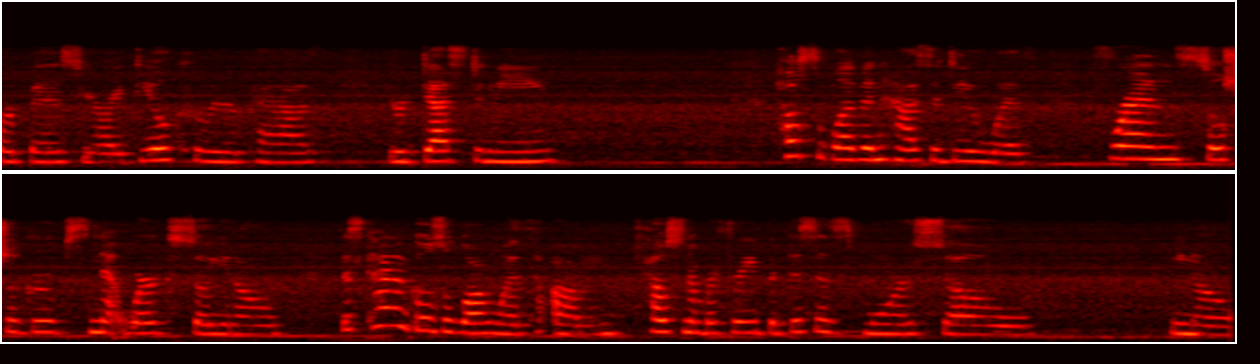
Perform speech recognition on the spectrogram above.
purpose, your ideal career path, your destiny. House 11 has to do with friends, social groups, networks. So, you know, this kind of goes along with um, house number 3, but this is more so, you know,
